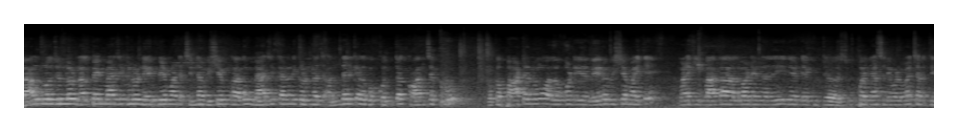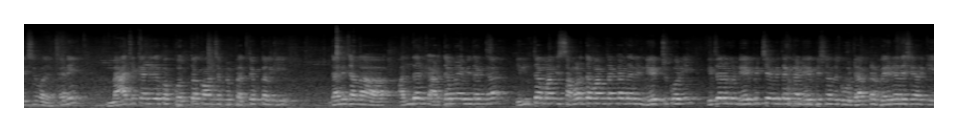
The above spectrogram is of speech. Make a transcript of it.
నాలుగు రోజుల్లో నలభై మ్యాజిక్లు నేర్పించడం అంటే చిన్న విషయం కాదు. మ్యాజిక్ అనేది ఇక్కడ ఉన్న అందరికీ అది ఒక కొత్త కాన్సెప్ట్ ఒక పాటను అదొకటి వేరే విషయం అయితే మనకి బాగా అలవాటైనది. లేదంటే ఉపన్యాసాలు ఇవ్వడం అనేది చాలా తెలిసిన వాళ్ళు కానీ మ్యాజిక్ అనేది ఒక కొత్త కాన్సెప్ట్ ప్రతి ఒక్కరికి దాన్ని చాలా అందరికీ అర్థమయ్యే విధంగా ఇంతమంది సమర్థవంతంగా దాన్ని నేర్చుకొని ఇతరులకు నేర్పించే విధంగా నేర్పించినందుకు డాక్టర్ వేణేష్ గారికి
